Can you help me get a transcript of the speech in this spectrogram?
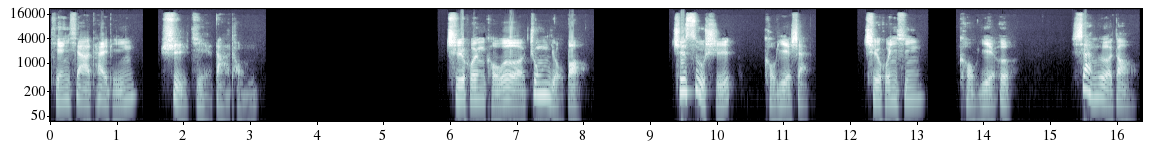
天下太平，世界大同。吃荤口恶终有报，吃素食口业善，吃荤腥口业恶。善恶道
